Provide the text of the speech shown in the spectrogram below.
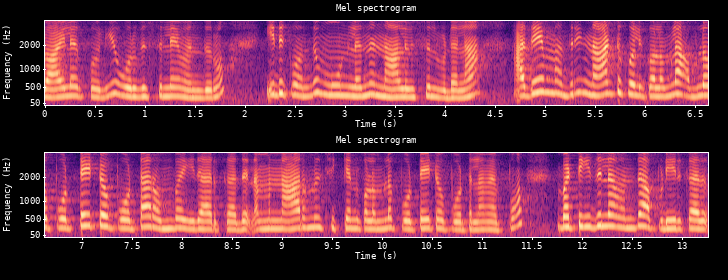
பிராய்லர் கோழி ஒரு விசிலே வந்துடும் இதுக்கு வந்து மூணுலேருந்து நாலு விசில் விடலாம். அதே மாதிரி நாட்டுக்கோழி குழம்புல அவ்வளோ பொட்டேட்டோ போட்டால் ரொம்ப இதாக இருக்காது. நம்ம நார்மல் சிக்கன் குழம்புல பொட்டேட்டோ போட்டெல்லாம் வைப்போம். பட் இதில் வந்து அப்படி இருக்காது.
